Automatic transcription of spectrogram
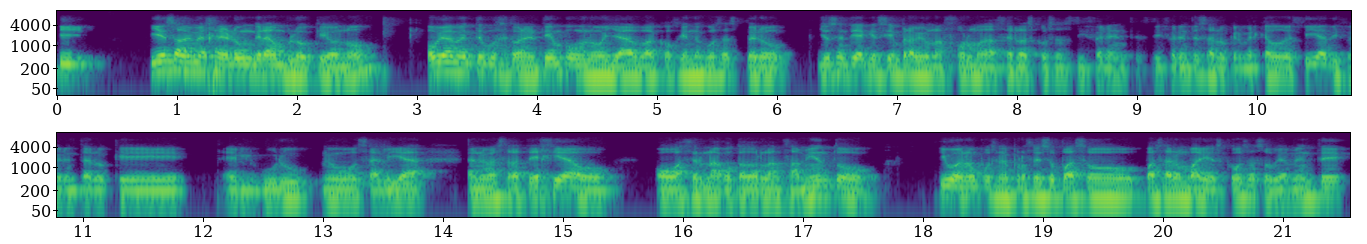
Y, y eso a mí me generó un gran bloqueo, ¿no? Obviamente, pues con el tiempo uno ya va cogiendo cosas, pero yo sentía que siempre había una forma de hacer las cosas diferentes, diferentes a lo que el mercado decía, diferente a lo que el gurú nuevo salía, la nueva estrategia o, o hacer un agotador lanzamiento. Y bueno, pues en el proceso pasó, pasaron varias cosas, obviamente.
